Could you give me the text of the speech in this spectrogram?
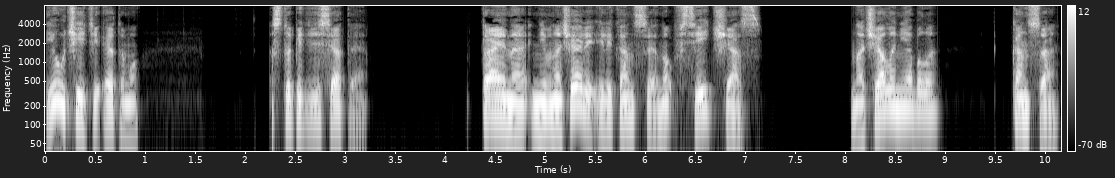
и учите этому. 150. -е. Тайна не в начале или конце, но в сей час. Начала не было, конца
